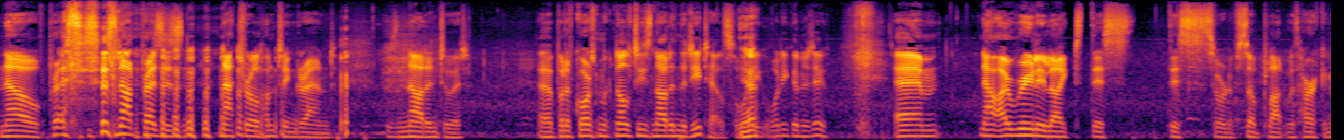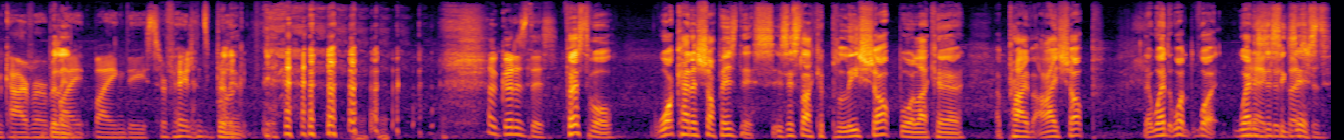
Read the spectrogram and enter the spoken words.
No, Prez is not Prez's natural hunting ground. He's not into it. Uh, but of course, McNulty's not in the details. So what, Yeah. are, you, what are you going to do? Um, now, I really liked this this sort of subplot with Herc and Carver buy, buying the surveillance bug. How good is this? First of all, what kind of shop is this? Is this like a police shop or like a, a private eye shop? Like, What what what? Where Yeah, does this exist?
